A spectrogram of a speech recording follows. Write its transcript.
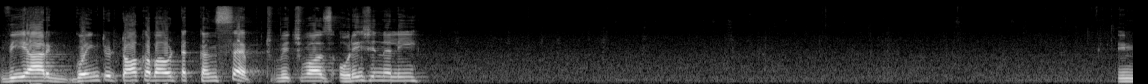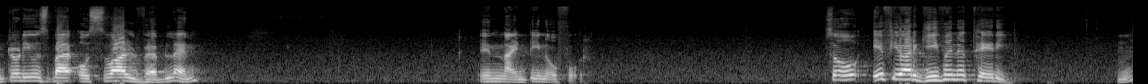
we are going to talk about a concept which was originally introduced by Oswald Veblen in 1904. So, if you are given a theory, hmm,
